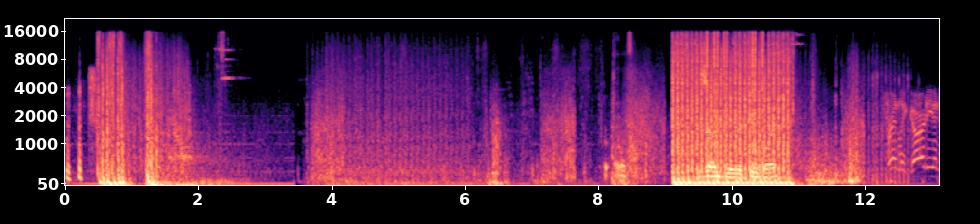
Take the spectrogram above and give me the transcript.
Zone's moving too, boy. Friendly Guardian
